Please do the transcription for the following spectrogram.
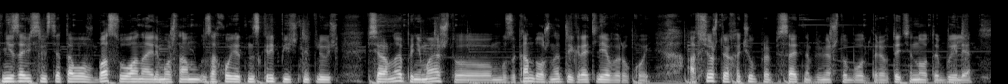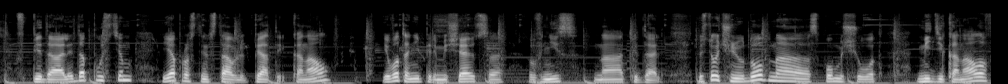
вне зависимости от того, в басу она или, может, нам заходит на скрипичный ключ. Все равно я понимаю, что музыкант должен это играть левой рукой. А все, что я хочу прописать, например, чтобы вот, например, вот эти ноты были в педали, допустим, я просто им ставлю пятый канал, и вот они перемещаются вниз на педаль. То есть очень удобно с помощью вот MIDI каналов,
